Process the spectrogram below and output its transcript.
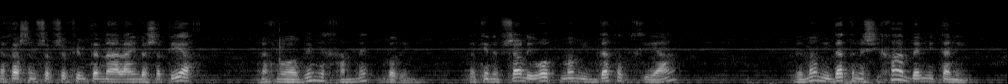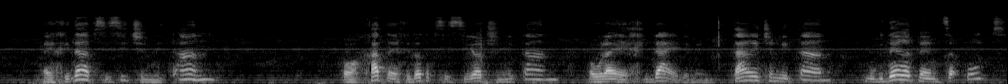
לאחר שמשפשפים את הנעליים בשטיח. אנחנו אוהבים לכמת דברים, לכן אפשר לראות מה מידת הדחייה ומה מידת המשיכה בין מטענים. היחידה הבסיסית של מטען, או אחת היחידות הבסיסיות של מטען, או אולי היחידה האלמנטרית של מטען, מוגדרת באמצעות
